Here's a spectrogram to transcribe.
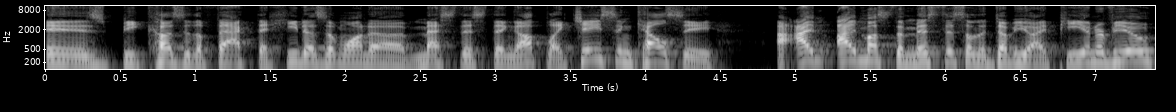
is because of the fact that he doesn't want to mess this thing up? Like Jason Kelce, I I must have missed this on the WIP interview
